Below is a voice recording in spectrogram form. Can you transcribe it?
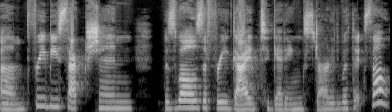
um, freebie section, as well as a free guide to getting started with Excel.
